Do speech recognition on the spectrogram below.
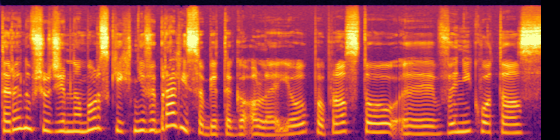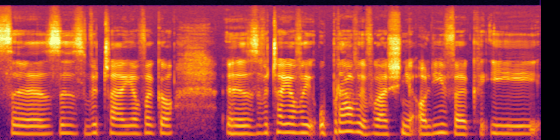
terenów śródziemnomorskich nie wybrali sobie tego oleju, po prostu wynikło to z, z zwyczajowego, zwyczajowej uprawy właśnie oliwek i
